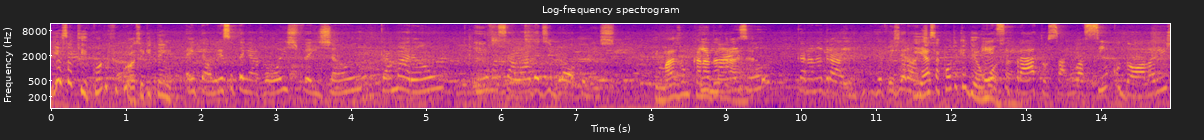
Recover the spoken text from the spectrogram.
E esse aqui, quanto ficou? Esse aqui tem... Então, isso tem arroz, feijão, camarão e uma salada de brócolis. E mais um Canadá e mais o Canana Dry, refrigerante. E essa quanto que deu, Esse moça? prato saiu a 5 dólares,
